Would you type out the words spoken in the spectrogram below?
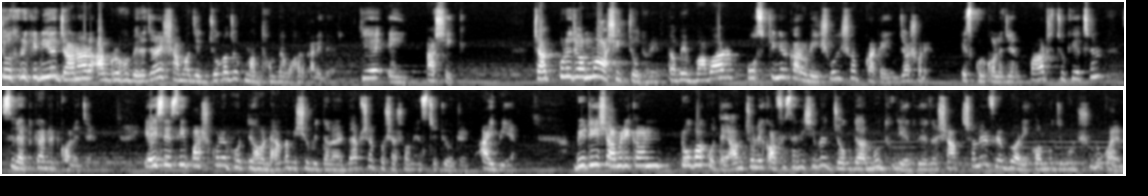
চৌধুরীকে নিয়ে জানার আগ্রহ বেড়ে যায় সামাজিক যোগাযোগ মাধ্যম ব্যবহারকারীদের। কে এই আশিক? চাঁদপুরে জন্ম আশিক চৌধুরীর, তবে বাবার পোস্টিংয়ের কারণেই শৈশব কাটে যশোরে। স্কুল কলেজের পাঠ চুকিয়েছেন সিলেট ক্যাডেট কলেজে। এইচএসসি পাশ করে ভর্তি হন ঢাকা বিশ্ববিদ্যালয়ের ব্যবসা প্রশাসন ইনস্টিটিউটের আইবিএ। ব্রিটিশ আমেরিকান টোবাকোতে আঞ্চলিক অফিসার হিসেবে যোগ দেওয়ার মধ্য দিয়ে দুই হাজার সাত সালের ফেব্রুয়ারি কর্মজীবন শুরু করেন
